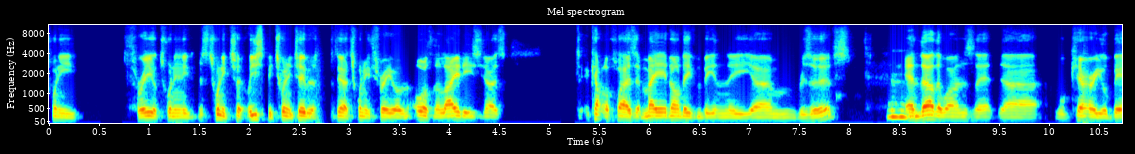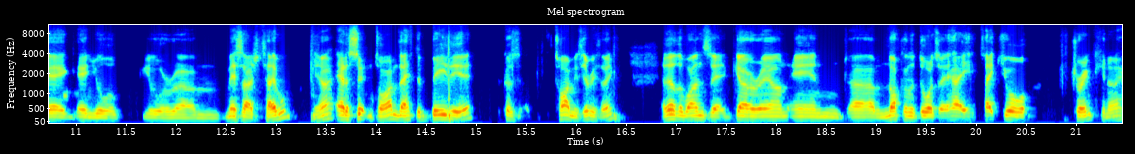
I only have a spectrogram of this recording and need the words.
23 or 20. It's 22. It used to be 22, but it's now 23. Or, or the ladies, you know, a couple of players that may not even be in the um, reserves, mm-hmm. and they're the ones that uh, will carry your bag and your your um, massage table. You know, at a certain time, they have to be there because time is everything. And they're the ones that go around and um, knock on the door and say, "Hey, take your drink, you know,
